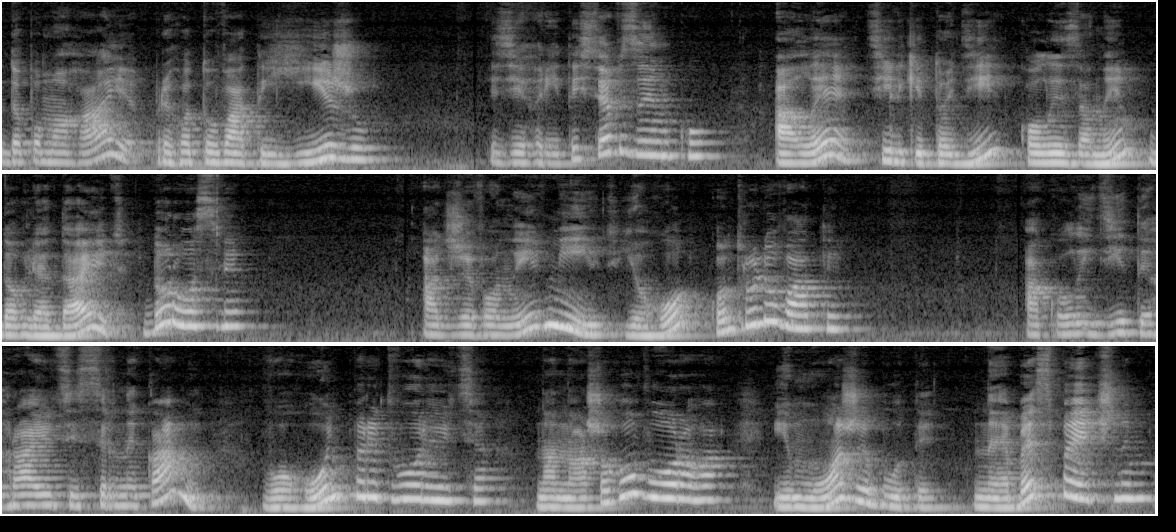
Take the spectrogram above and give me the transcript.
допомагає приготувати їжу, зігрітися взимку, але тільки тоді, коли за ним доглядають дорослі. Адже вони вміють його контролювати. А коли діти граються з сірниками, вогонь перетворюється на нашого ворога і може бути небезпечним,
